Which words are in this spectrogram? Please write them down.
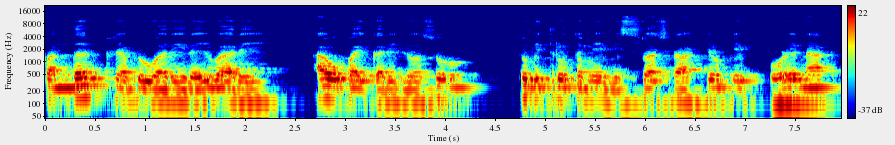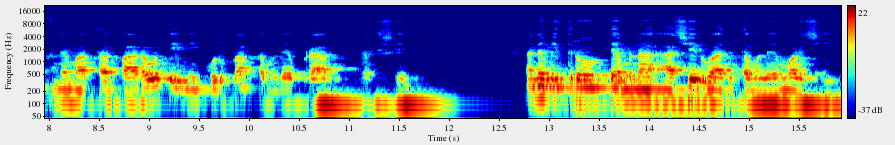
પંદર ફેબ્રુઆરી રવિવારે, આ ઉપાય કરી લોશો, તો મિત્રો તમે વિશ્વાસ રાખજો કે ભોળેનાથ અને માતા પાર્વતીની કૃપા તમને પ્રાપ્ત થશે. અને મિત્રો, તેમના આશીર્વાદ તમને મળશે.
